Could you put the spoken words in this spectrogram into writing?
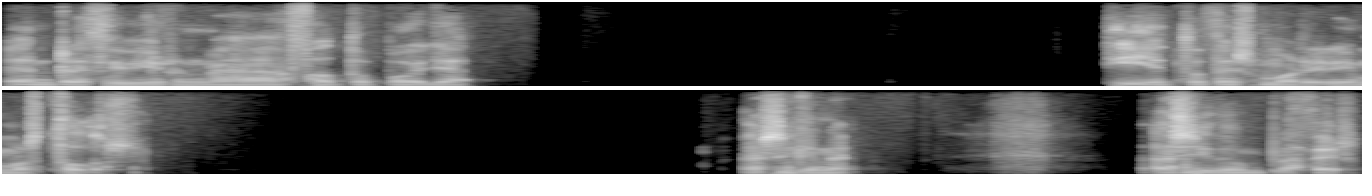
en recibir una fotopolla y entonces moriremos todos. Así que nada, ha sido un placer.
